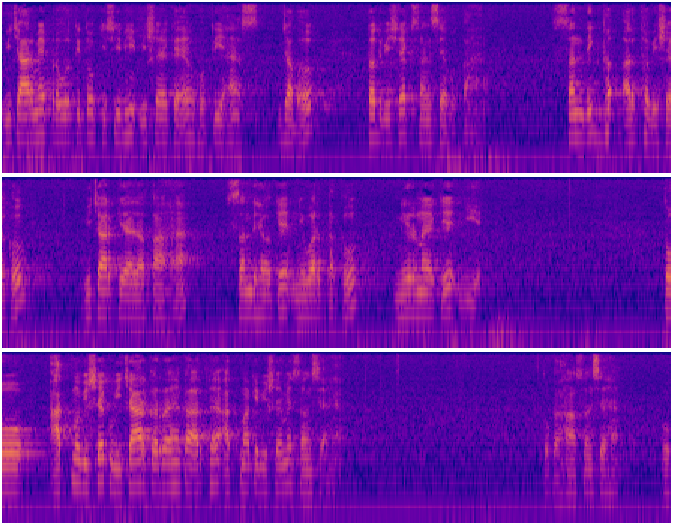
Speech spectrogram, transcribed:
विचार में प्रवृत्ति तो किसी भी विषय के होती है, जब तद विषयक संशय होता है। संदिग्ध अर्थ विषय को विचार किया जाता है, संदेह के निवर्तक निर्णय के लिए। तो आत्म विषयक विचार कर रहे हैं का अर्थ है, आत्मा के विषय में संशय है। तो कहा हाँ संशय है। वो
